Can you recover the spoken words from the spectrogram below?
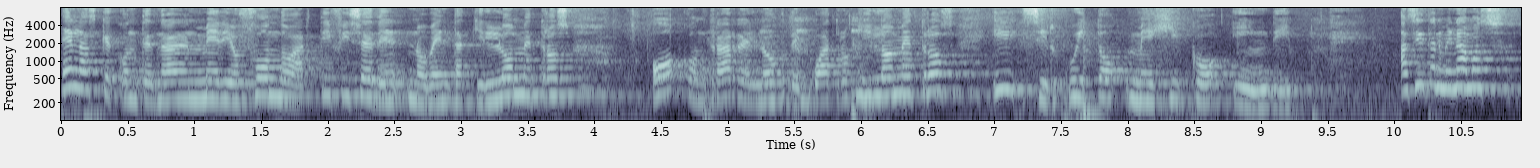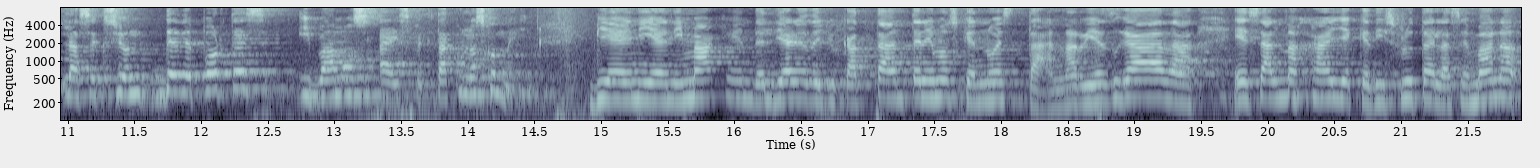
en las que contendrán medio fondo artífice de 90 kilómetros o contrarreloj de 4 kilómetros y circuito México Indy. Así terminamos la sección de deportes y vamos a espectáculos con May. Bien, y en imagen del diario de Yucatán tenemos que no es tan arriesgada. Es Alma Hayek que disfruta de la semana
